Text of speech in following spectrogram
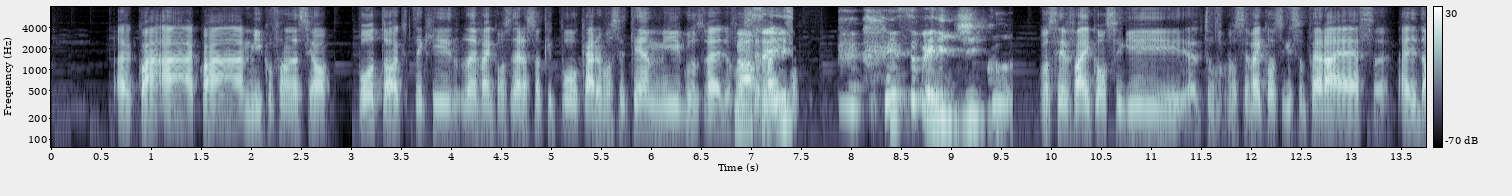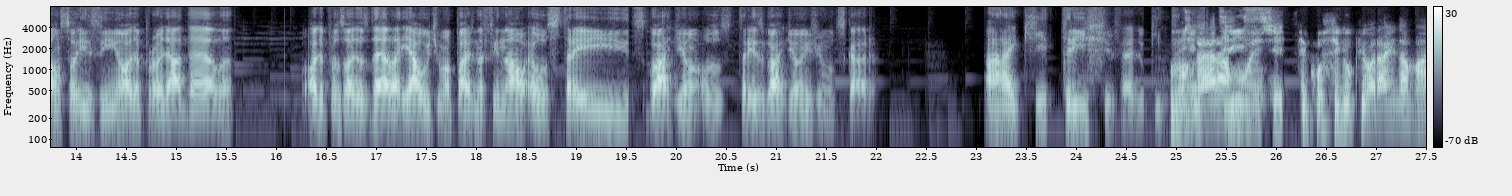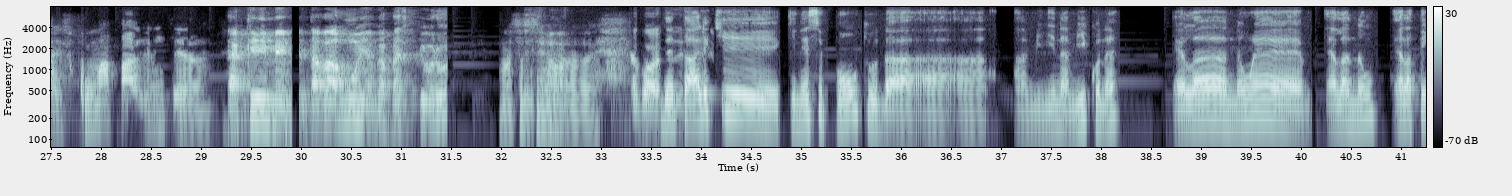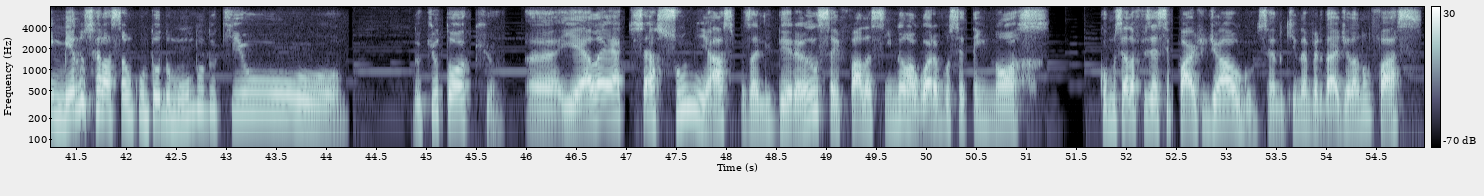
Com a, a, com a Miko falando assim, ó. Pô, Toque, tem que levar em consideração que, pô, cara, você tem amigos, velho. Você Nossa, vai... isso... isso é ridículo. Você vai conseguir. Você vai conseguir superar essa. Aí ele dá um sorrisinho, olha pro olhar dela olha para os olhos dela e a última página final é os três guardiões, os três guardiões juntos, cara. Ai, que triste, velho. Que triste. O mangá era ruim e conseguiu piorar ainda mais, com uma página inteira. É aquele meme, tava ruim, agora parece que piorou. Nossa Isso senhora, velho. Eu gosto. Detalhe desse- que, que nesse ponto da a, a, a menina Miko, né? Ela não é. Ela não. Ela tem menos relação com todo mundo do que o. do que o Tóquio. Eh, e ela é a que assume, aspas, a liderança e fala assim: não, agora você tem nós. Como se ela fizesse parte de algo, sendo que na verdade ela não faz.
